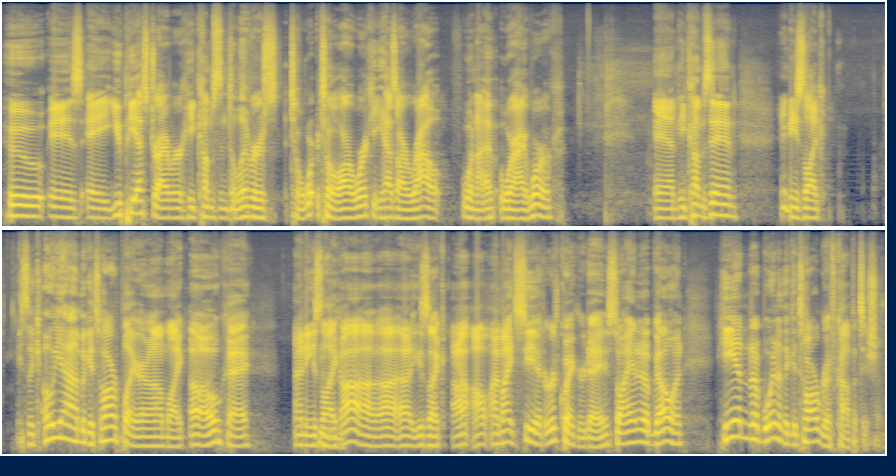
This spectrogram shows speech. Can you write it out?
who is a ups driver he comes and delivers to work to our work he has our route when i where i work and he comes in and he's like he's like oh yeah i'm a guitar player and i'm like oh okay and he's like, ah, uh, he's like, I, I'll, might see you at Earthquaker Day. So I ended up going. He ended up winning the guitar riff competition.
